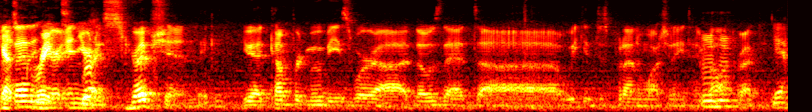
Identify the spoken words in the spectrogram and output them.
But podcast then in your, in your Right. description, Make it- you had comfort movies were uh, those that uh, we can just put on and watch at any time. Mhm. Well, correct? yeah,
